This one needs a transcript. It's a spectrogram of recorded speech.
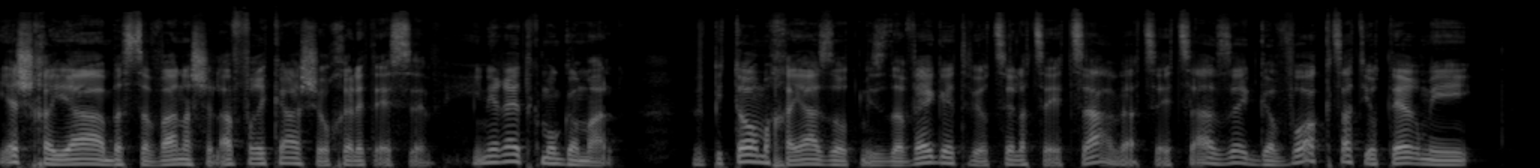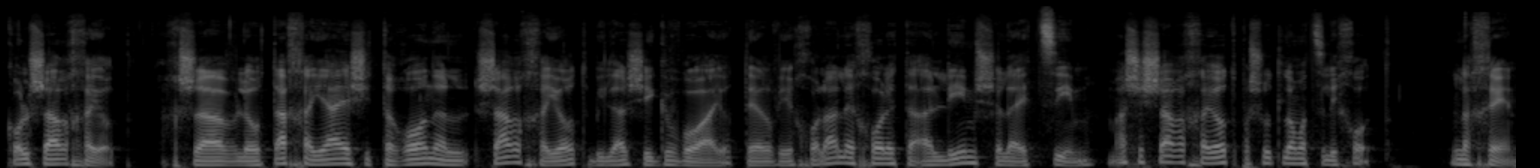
יש חיה בסוואנה של אפריקה שאוכלת עשב. היא נראית כמו גמל. ופתאום החיה הזאת מזדווגת ויוצא לצאצא, והצאצא הזה גבוה קצת יותר מכל שאר החיות. עכשיו, לאותה חיה יש יתרון על שאר החיות בגלל שהיא גבוהה יותר ויכולה לאכול את העלים של העצים, מה ששאר החיות פשוט לא מצליחות. לכן,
